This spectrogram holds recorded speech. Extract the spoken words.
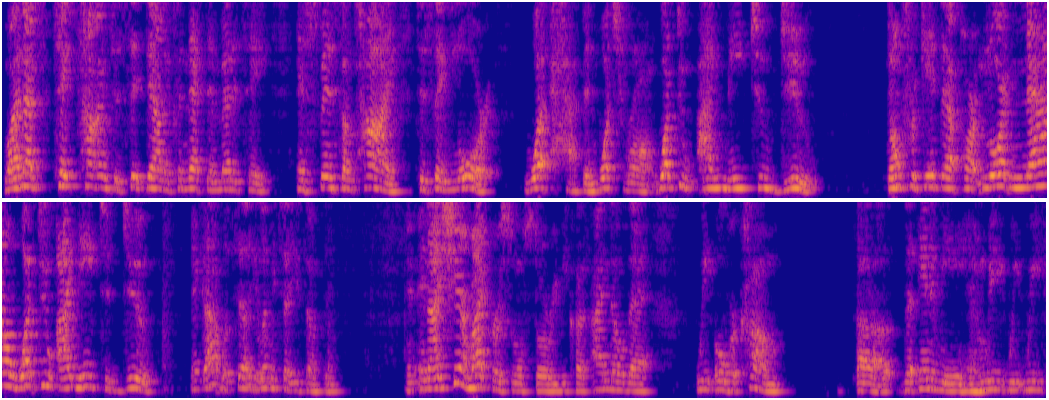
Why not take time to sit down and connect and meditate and spend some time to say, Lord, what happened? What's wrong? What do I need to do? Don't forget that part. Lord, now what do I need to do? And God will tell you, let me tell you something. And, and I share my personal story because I know that we overcome uh, the enemy and we, we, we,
